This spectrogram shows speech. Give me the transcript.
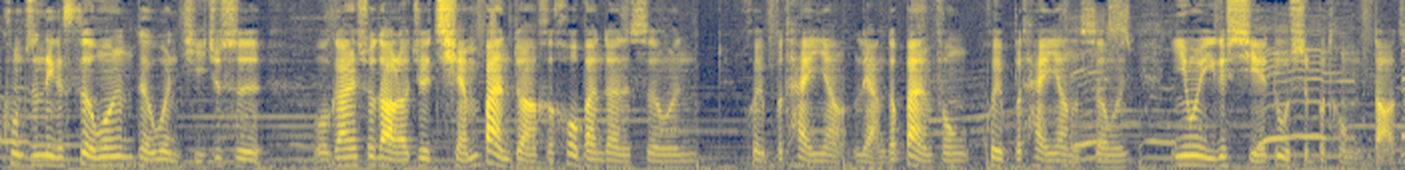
控制那个色温的问题。就是我刚才说到了，就前半段和后半段的色温会不太一样，两个半峰会不太一样的色温，因为一个斜度是不同，导致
